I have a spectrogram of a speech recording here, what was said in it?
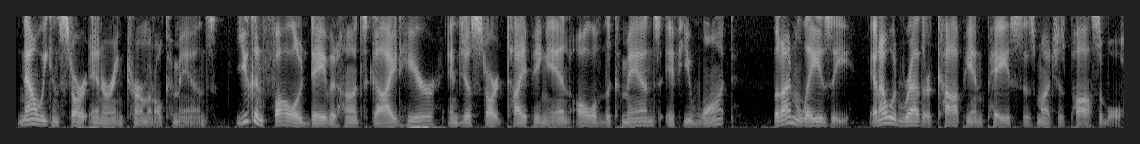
Now we can start entering terminal commands. You can follow David Hunt's guide here and just start typing in all of the commands if you want, but I'm lazy and I would rather copy and paste as much as possible.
